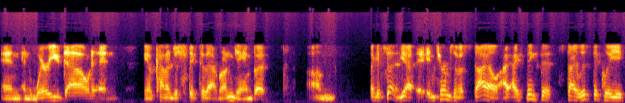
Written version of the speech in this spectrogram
and and wear you down and you know, kind of just stick to that run game. But um, like I said, yeah, in terms of a style, I, I think that stylistically,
